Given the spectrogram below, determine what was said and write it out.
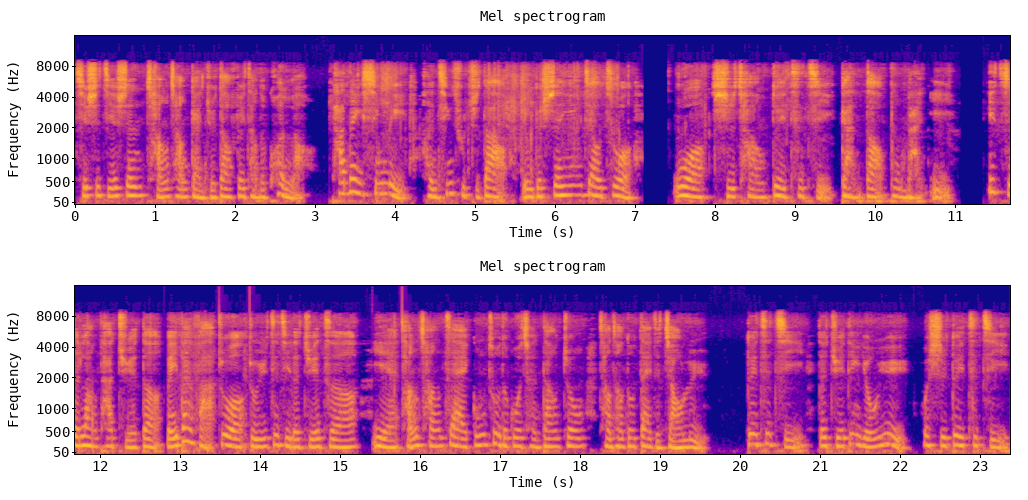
其实杰森常常感觉到非常的困扰。他内心里很清楚知道，有一个声音叫做“我时常对自己感到不满意”，一直让他觉得没办法做属于自己的抉择，也常常在工作的过程当中，常常都带着焦虑，对自己的决定犹豫，或是对自己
